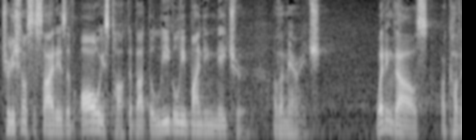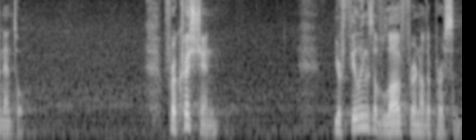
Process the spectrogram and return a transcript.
traditional societies have always talked about the legally binding nature of a marriage. Wedding vows are covenantal. For a Christian, your feelings of love for another person,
